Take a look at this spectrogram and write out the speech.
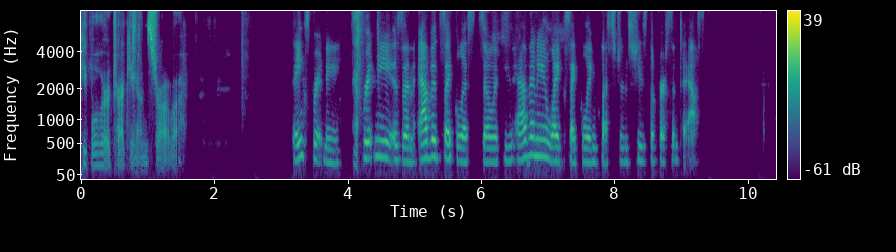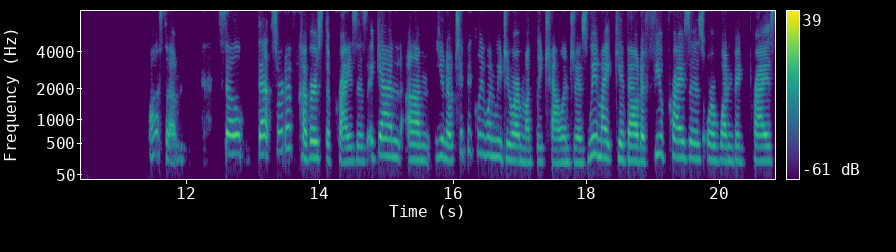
people who are tracking on Strava. thanks, Brittany. Yeah. Brittany is an avid cyclist, so if you have any like cycling questions, she's the person to ask. Awesome. So that sort of covers the prizes. Again, um, you know, typically when we do our monthly challenges, we might give out a few prizes or one big prize.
